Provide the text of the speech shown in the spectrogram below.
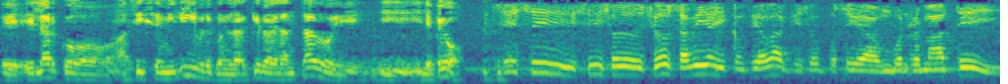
eh, el arco así semilibre con el arquero adelantado y, y, le pegó. Sí, sí, sí. Yo, yo sabía y confiaba que yo poseía un buen remate y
